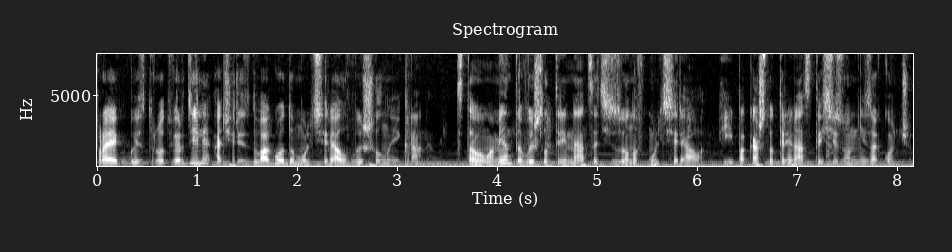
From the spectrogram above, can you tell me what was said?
Проект быстро утвердили, а через два года мультсериал вышел на экраны. С того момента вышло 13 сезонов мультсериала, и пока что 13 сезон не закончен.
